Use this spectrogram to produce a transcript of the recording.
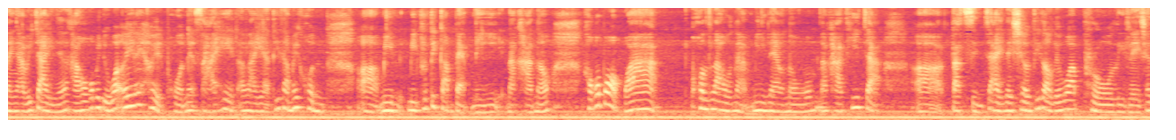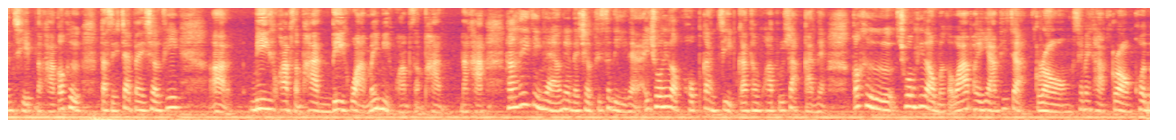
ในงานวิจัยเนี่ยนะคะเขาก็ไปดูว่าเอ้ยเหตุผลเนี่ยสาเหตุอะไรอะที่ทำให้คนมีมีพฤติกรรมแบบนี้นะคะเนาะเขาก็บอกว่าคนเราเนะ่ยมีแนวโน้มนะคะที่จะตัดสินใจในเชิงที่เราเรียกว่า pro relationship นะคะก็คือตัดสินใจไปในเชิงที่ มีความสัมพันธ์ดีกว่าไม่มีความสัมพันธ์นะคะ ทั้งที่จริงแล้วเนี่ยในเชิงทฤษฎีเนี่ยไอ้ช่วงที่เราคบกันจีบกันทำความรู้จักกันเนี่ยก็คือช่วงที่เราเหมือนกับว่าพยายามที่จะกรองใช่ไหมคะกรองคน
